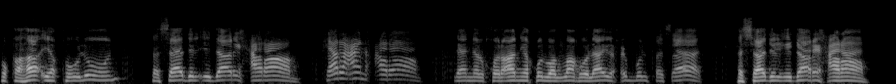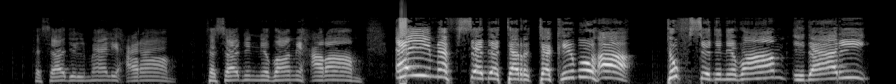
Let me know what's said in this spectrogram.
فقهاء يقولون فساد الإداري حرام شرعا حرام لأن القرآن يقول والله لا يحب الفساد. فساد الإداري حرام فساد المال حرام فساد النظام حرام. أي مفسدة ترتكبها؟ تفسد نظام إداري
